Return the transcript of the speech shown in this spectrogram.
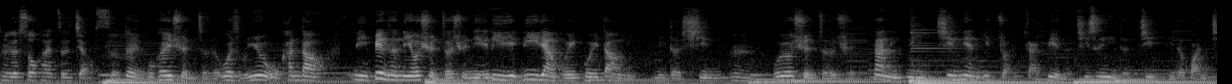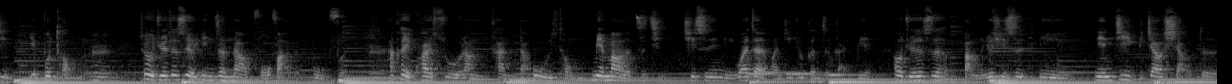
那个受害者角色。对我可以选择的。为什么？因为我看到你变成你有选择权，你的力力量回归到你你的心，嗯，我有选择权。那你你心念一转改变了，其实你的境、你的环境也不同了，嗯。所以我觉得这是有印证到佛法的部分，它可以快速地让你看到不同面貌的自己，其实你外在的环境就跟着改变了。那我觉得是很棒的，尤其是你年纪比较小的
